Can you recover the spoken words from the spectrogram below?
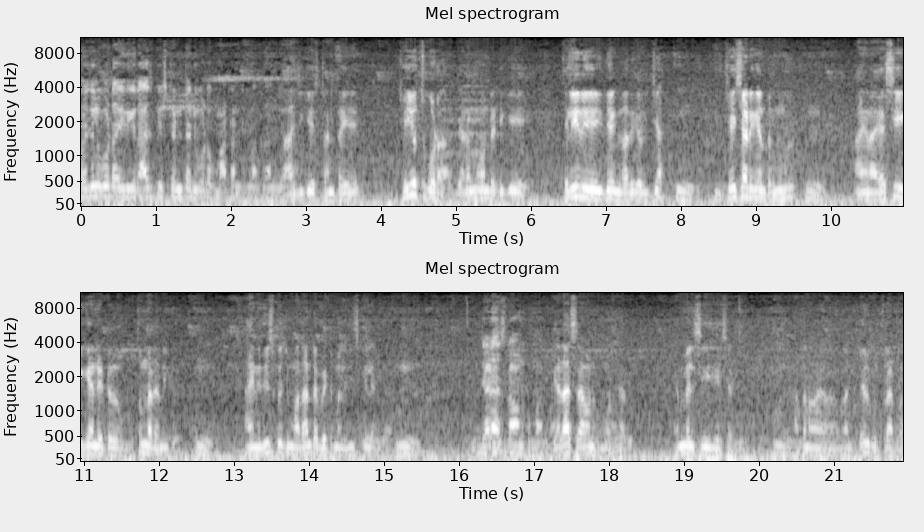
ప్రజలు కూడా ఇది రాజకీయ స్టంట్ అని కూడా ఒక మాట అంటున్నారు దాన్ని. రాజకీయ స్టంట్ అయ్యి చేయొచ్చు కూడా. జగన్మోహన్ రెడ్డికి తెలియని ఇదేం కాదుగా విద్య? ఇది చేశాడుగా ఇంతకుముందు. ఆయన ఎస్సీ క్యాండిడేట్ గుర్తున్నాడా నీకు? ఆయన తీసుకొచ్చి మా దాంట్లో పెట్టి మళ్ళీ తీసుకెళ్ళాడుగా. జడా శ్రావణ్ కుమార్. జడా శ్రావణ్ కుమార్ గారు. ఎమ్మెల్సీ చేశాడు. అతను దాని పేరు గుర్తురాట్లా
